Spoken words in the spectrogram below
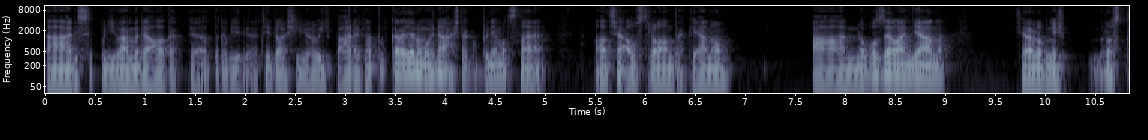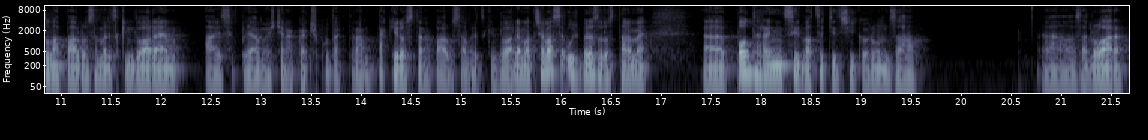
A když se podíváme dál, tak to jde vidět i na těch dalších měnových párech. Na tom Kanaděnu možná až tak úplně moc ne, ale třeba Australan taky ano. A Novozélandian včera rovněž rostl na páru s americkým dolarem a když se podíváme ještě na kačku, tak to nám taky roste na páru s americkým dolarem a třeba se už brzo dostaneme Eh, pod hranici 23 korun za, eh, za dolar.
